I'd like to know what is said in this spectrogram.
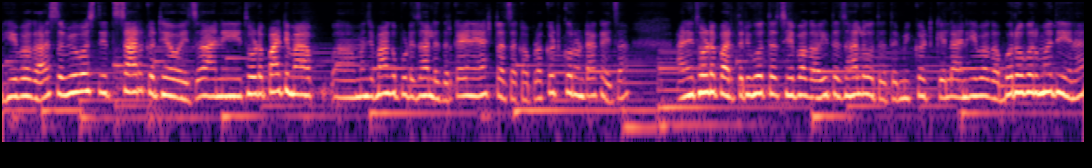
हे बघा असं व्यवस्थित सारखं ठेवायचं आणि थोडं पाठीमा म्हणजे मागं पुढे झालं तर काही नाही एक्स्ट्राचा कपडा कट करून टाकायचा. आणि थोडंफार तरी होतंच हे बघा इथं झालं होतं तर मी कट केलं आणि हे बघा बरोबर मध्ये आहे ना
